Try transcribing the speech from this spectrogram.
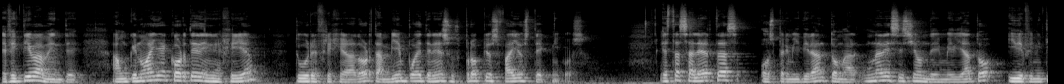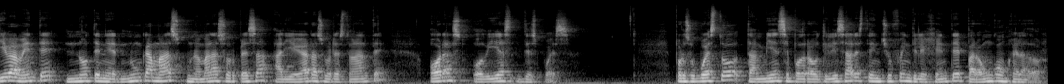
Efectivamente, aunque no haya corte de energía, tu refrigerador también puede tener sus propios fallos técnicos. Estas alertas os permitirán tomar una decisión de inmediato y definitivamente no tener nunca más una mala sorpresa al llegar a su restaurante horas o días después. Por supuesto, también se podrá utilizar este enchufe inteligente para un congelador.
